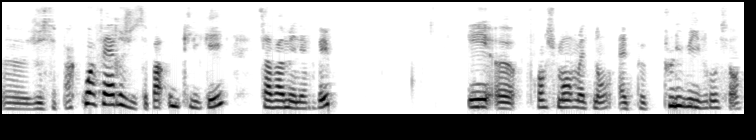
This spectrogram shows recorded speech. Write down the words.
Euh, je sais pas quoi faire, je sais pas où cliquer. Ça va m'énerver. Et euh, franchement, maintenant, elle peut plus vivre sans.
